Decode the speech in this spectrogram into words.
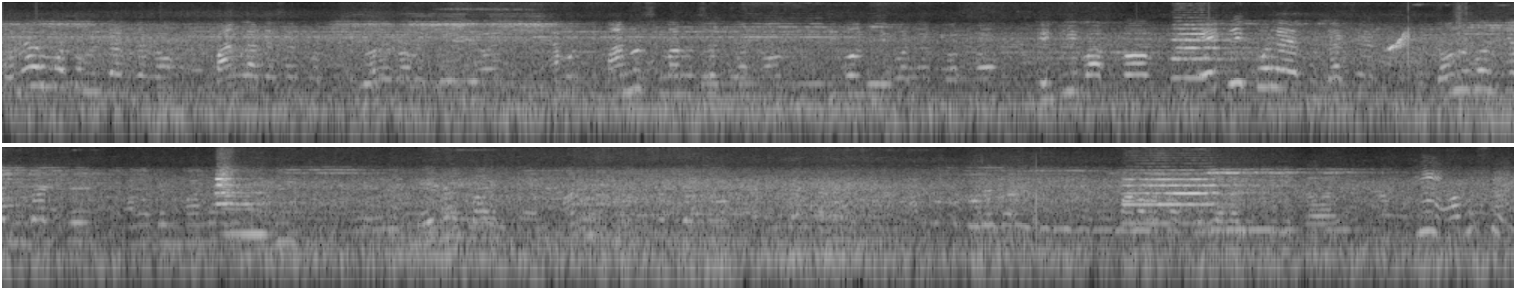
বললাম ওনার জন্য বাংলাদেশের প্রতি ঘরেভাবে তৈরি হয়, এমনকি মানুষ মানুষের জন্য, জীবন জীবনের জন্য এটি বাস্তব, এটি করে দেশের জনগণকে বুঝাচ্ছে, আমাদের মানুষ মানুষ মানুষের জন্য হয়, অবশ্যই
